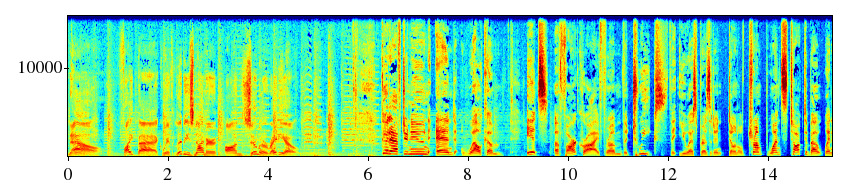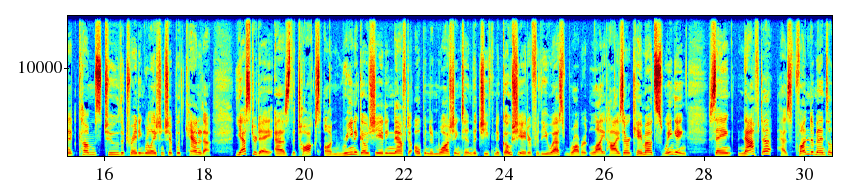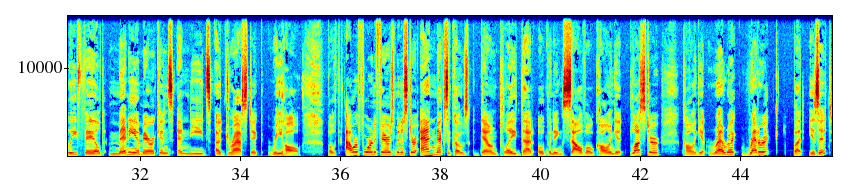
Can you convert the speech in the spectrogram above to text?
Now, Fight Back with Libby Znaimer on Zoomer Radio. Good afternoon and welcome. It's a far cry from the tweaks that U.S. President Donald Trump once talked about when it comes to the trading relationship with Canada. Yesterday, as the talks on renegotiating NAFTA opened in Washington, the chief negotiator for the U.S., Robert Lighthizer, came out swinging saying NAFTA has fundamentally failed many Americans and needs a drastic rehaul. Both our foreign affairs minister and Mexico's downplayed that opening salvo, calling it bluster, calling it rhetoric, rhetoric but is it?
